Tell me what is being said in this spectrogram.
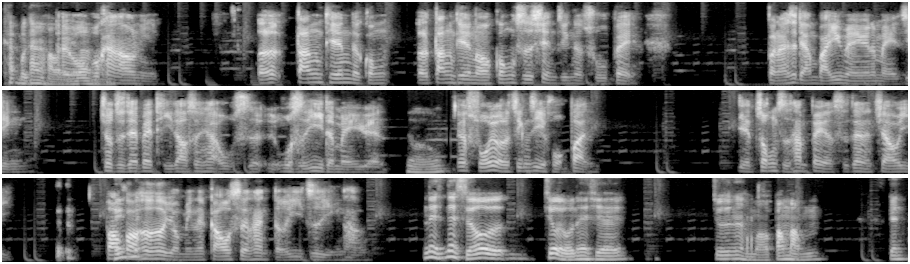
看不看好？对，我不看好你。而当天的公，而当天哦，公司现金的储备本来是两百亿美元的美金，就直接被提到剩下五十五十亿的美元。哦。那所有的经济伙伴也终止和贝尔斯登的交易，包括赫赫有名的高盛和德意志银行。那那时候就有那些。就是那什么帮忙跟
